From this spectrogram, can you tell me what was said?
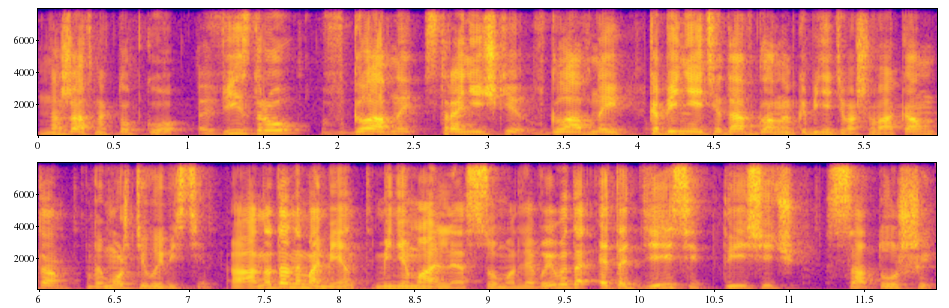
Нажав на кнопку Withdraw в главной страничке, в главной кабинете, да, в главном кабинете вашего аккаунта, вы можете вывести. А на данный момент минимальная сумма для вывода это 10 тысяч сатоши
